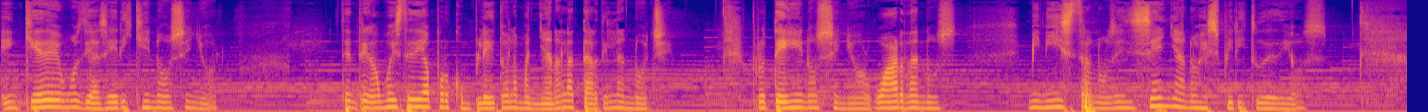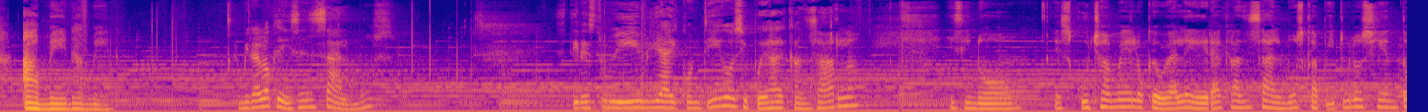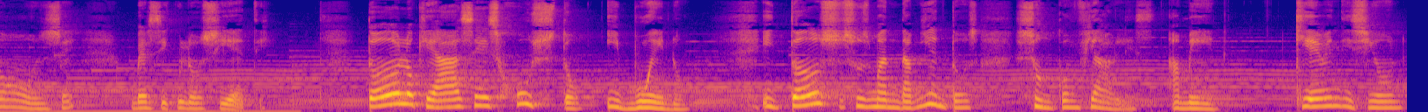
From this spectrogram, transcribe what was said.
en qué debemos de hacer y qué no, Señor. Te entregamos este día por completo, la mañana, la tarde y la noche. Protégenos, Señor, guárdanos, ministranos, enséñanos, Espíritu de Dios. Amén, amén. Mira lo que dice en Salmos. Tienes tu Biblia ahí contigo, si puedes alcanzarla. Y si no, escúchame lo que voy a leer acá en Salmos capítulo 111 versículo 7. Todo lo que hace es justo y bueno, y todos sus mandamientos son confiables. Amén. Qué bendición,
